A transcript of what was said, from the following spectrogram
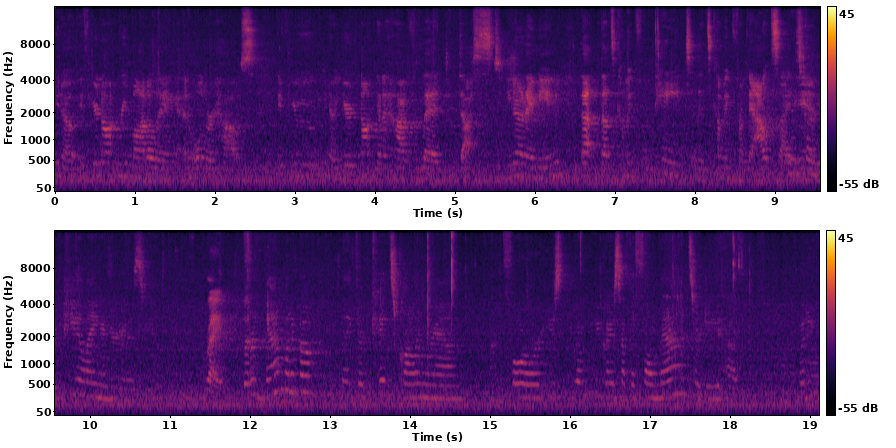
you know, if you're not remodeling an older house, if you, you know, you're not going to have lead dust. You know what I mean? That that's coming paint and it's coming from the outside And it's gonna in. be peeling and you're gonna see it. Right. But For them, what about like their kids crawling around on the floor? You, you you guys have the foam mats or do you have, what do you,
